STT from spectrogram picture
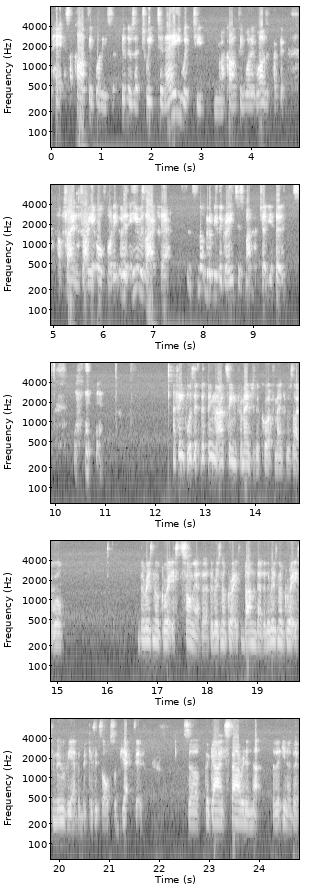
piss. I can't think what he's. I think there was a tweet today which he. Hmm. I can't think what it was. If I could, I'll try and drag it up. But it, he was like, "Yeah, it's not going to be the greatest match." I think was it the thing that I'd seen from Edge. The quote from Edge was like, "Well, there is no greatest song ever. There is no greatest band ever. There is no greatest movie ever because it's all subjective." So the guy starring in that you know the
